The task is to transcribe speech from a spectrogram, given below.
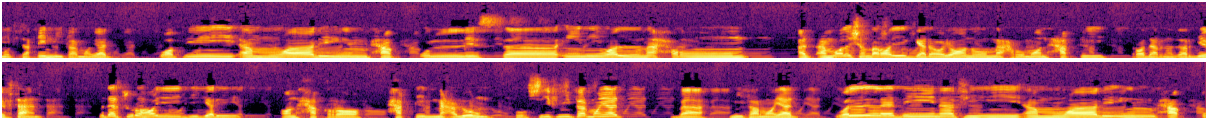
متقین میفرماید و فی اموالهم حق للسائل والمحروم. از اموالشان برای گدایان و محرومان حقی را در نظر گرفتند و در سوره های دیگری آن حق را حق معلوم توصیف میفرماید و میفرماید والذین فی اموالهم حق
